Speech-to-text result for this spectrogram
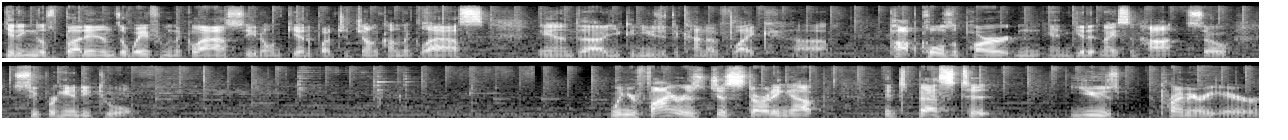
getting those butt ends away from the glass so you don't get a bunch of junk on the glass. And uh, you can use it to kind of like uh, pop coals apart and, and get it nice and hot. So super handy tool. When your fire is just starting up, it's best to use primary air.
